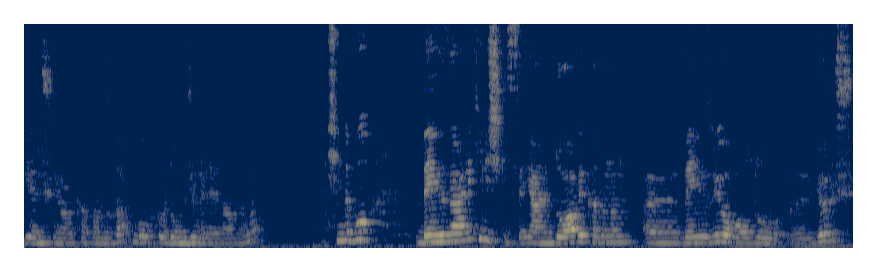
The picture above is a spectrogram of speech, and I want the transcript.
diye düşünüyorum kafanızda bu kurduğum cümlelerin anlamı. Şimdi bu benzerlik ilişkisi yani doğa ve kadının e, benziyor olduğu e, görüş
